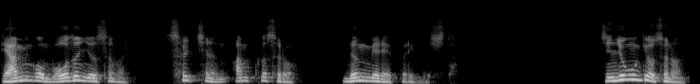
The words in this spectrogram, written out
대한민국 모든 여성을 설치는 암컷으로 능멸해버린 것이다. 진정훈 교수는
